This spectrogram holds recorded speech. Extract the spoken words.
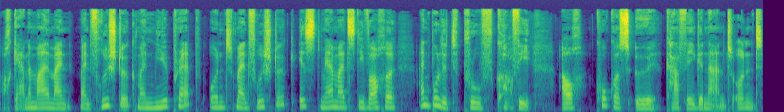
auch gerne mal mein, mein Frühstück, mein Meal Prep. Und mein Frühstück ist mehrmals die Woche ein Bulletproof Coffee, auch Kokosöl Kaffee genannt. Und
